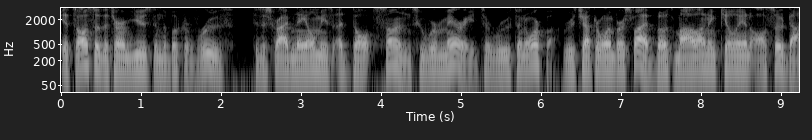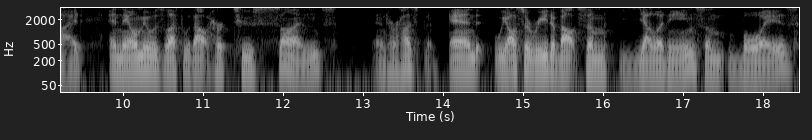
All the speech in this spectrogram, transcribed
It's also the term used in the book of Ruth to describe Naomi's adult sons who were married to Ruth and Orpah. Ruth chapter 1 verse 5. Both Mahlon and Chilion also died and Naomi was left without her two sons and her husband. And we also read about some Yeledim, some boys.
